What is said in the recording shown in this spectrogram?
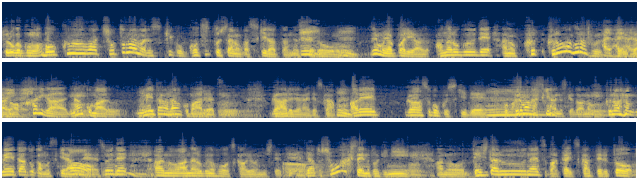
鶴岡君は？僕はちょっと前まで結構ゴツッとしたのが好きだったんですけど、うん。うん。でもやっぱりあアナログで、あの、ククロノグラフって言って、あの、針が何個もある、メーターが何個もあるやつがあるじゃないですか。うん。あれがすごく好きで、車が好きなんですけど、あの、うん。車のメーターとかも好きなんあで、それで、あの、アナログの方を使うようにしてて、で、あと小学生の時に、うん。あの、デジタルなやつばっかり使ってると、ん。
